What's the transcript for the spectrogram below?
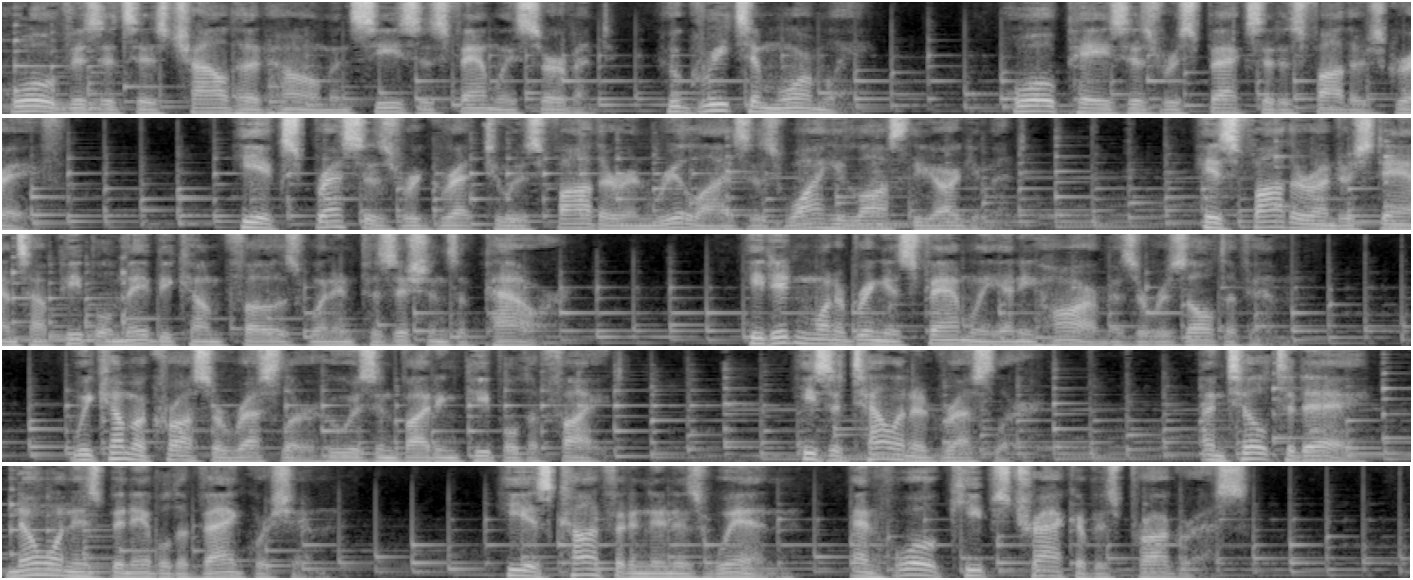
Huo visits his childhood home and sees his family servant, who greets him warmly. Huo pays his respects at his father's grave. He expresses regret to his father and realizes why he lost the argument. His father understands how people may become foes when in positions of power. He didn't want to bring his family any harm as a result of him. We come across a wrestler who is inviting people to fight. He's a talented wrestler. Until today, no one has been able to vanquish him. He is confident in his win, and Huo keeps track of his progress.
